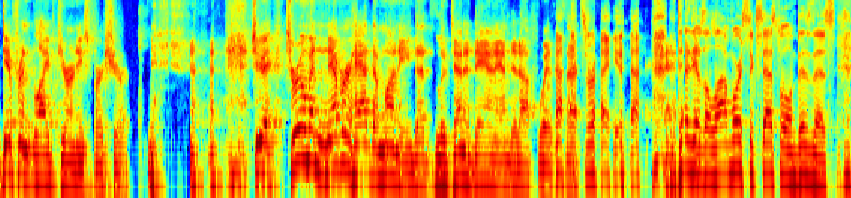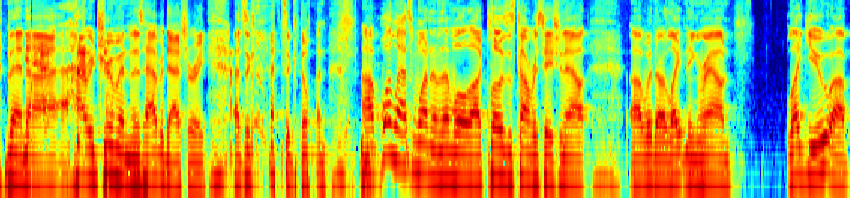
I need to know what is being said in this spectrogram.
different life journeys for sure. Truman never had the money that Lieutenant Dan ended up with. That's right. Lieutenant Dan was a lot more successful in business than uh, Harry Truman and his haberdashery. That's a that's a good one. Uh, one last one, and then we'll uh, close this conversation out uh, with our lightning round. Like you, uh,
